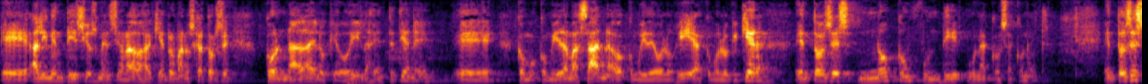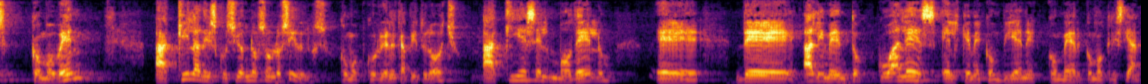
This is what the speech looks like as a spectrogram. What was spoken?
eh, alimenticios mencionados aquí en Romanos 14 con nada de lo que hoy la gente tiene eh, como comida más sana o como ideología, como lo que quiera. Entonces, no confundir una cosa con otra. Entonces, como ven, Aquí la discusión no son los ídolos, como ocurrió en el capítulo 8. Aquí es el modelo eh, de alimento, cuál es el que me conviene comer como cristiano.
